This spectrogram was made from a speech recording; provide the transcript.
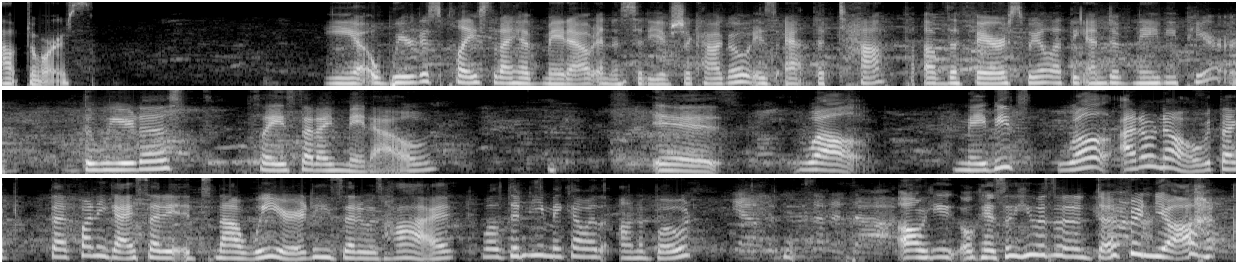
outdoors. The weirdest place that I have made out in the city of Chicago is at the top of the Ferris wheel at the end of Navy Pier. The weirdest place that I made out it well maybe it's well i don't know. That that funny guy said it, it's not weird. He said it was hot. Well didn't he make out with, on a boat? Yeah but he was on a dock. Oh he okay so he was on a different yacht.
